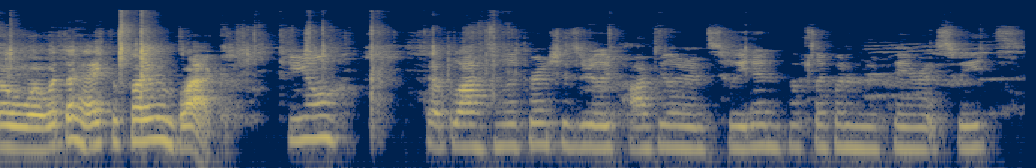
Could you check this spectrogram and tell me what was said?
Oh, well, what the heck? It's not even black. You know that black licorice is really popular in Sweden. That's like one of my favorite sweets.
